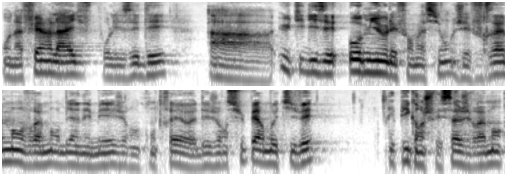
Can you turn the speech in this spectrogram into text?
On a fait un live pour les aider à utiliser au mieux les formations. J'ai vraiment, vraiment bien aimé. J'ai rencontré des gens super motivés. Et puis quand je fais ça, j'ai vraiment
